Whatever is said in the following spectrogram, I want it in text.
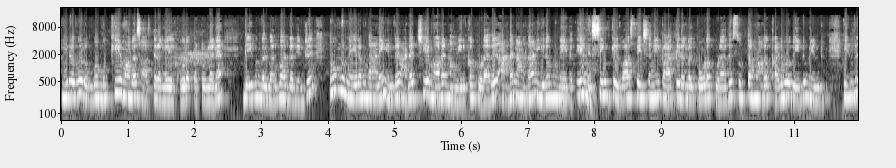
இரவு ரொம்ப முக்கியமாக சாஸ்திரங்களில் கூறப்பட்டுள்ளன. தெய்வங்கள் வருவார்கள் என்று தூங்கும் நேரம் தானே என்று அலட்சியமாக நாம் இருக்கக்கூடாது. அதனால் தான் இரவு நேரத்தில் சிங்கில் வாஷ் பேஷனில் பாத்திரங்கள் போடக்கூடாது. சுத்தமாக கழுவ வேண்டும் என்று என்று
